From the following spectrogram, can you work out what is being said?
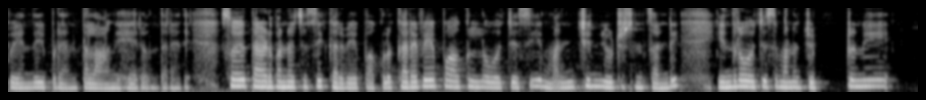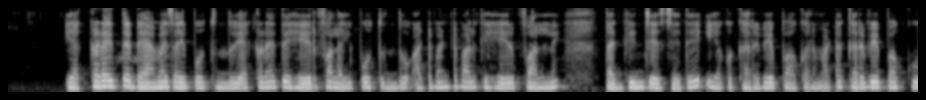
అయిపోయింది ఇప్పుడు ఎంత లాంగ్ హెయిర్ ఉందనేది. సో థర్డ్ వన్ వచ్చేసి కరివేపాకులు. కరివేపాకుల్లో వచ్చేసి మంచి న్యూట్రిషన్స్ అండి. ఇందులో వచ్చేసి మన జుట్టుని ఎక్కడైతే డ్యామేజ్ అయిపోతుందో ఎక్కడైతే హెయిర్ ఫాల్ అయిపోతుందో అటువంటి వాళ్ళకి హెయిర్ ఫాల్ని తగ్గించేసేదే ఈ యొక్క కరివేపాకు అనమాట కరివేపాకు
